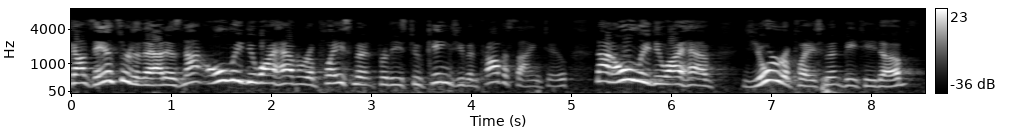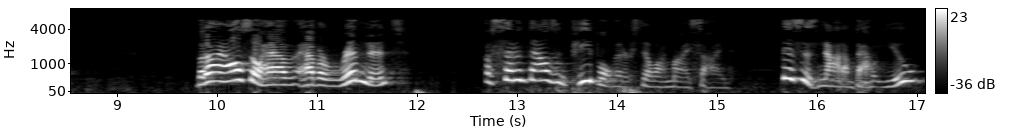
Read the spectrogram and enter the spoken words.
God's answer to that is not only do I have a replacement for these two kings you've been prophesying to, not only do I have your replacement, BT Dub, but I also have, have a remnant of 7,000 people that are still on my side. This is not about you.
